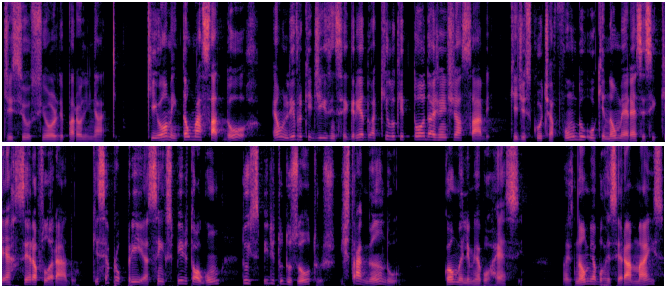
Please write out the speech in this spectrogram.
disse o senhor de Parolignac, que homem tão maçador! É um livro que diz em segredo aquilo que toda a gente já sabe, que discute a fundo o que não merece sequer ser aflorado, que se apropria, sem espírito algum, do espírito dos outros, estragando-o. Como ele me aborrece! Mas não me aborrecerá mais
